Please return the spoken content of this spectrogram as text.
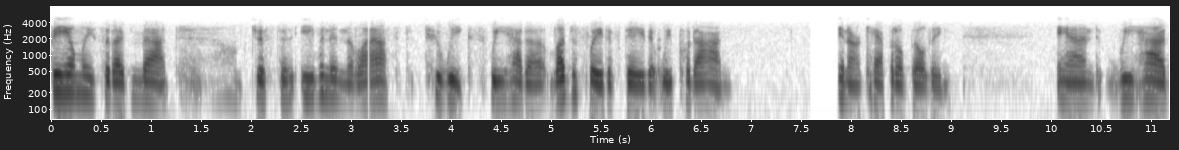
families that I've met, um, just even in the last two weeks, we had a legislative day that we put on in our Capitol building, and we had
